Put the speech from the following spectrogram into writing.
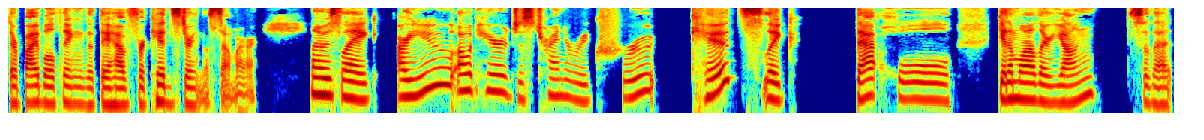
their Bible thing that they have for kids during the summer. And I was like, "Are you out here just trying to recruit kids? Like that whole get them while they're young so that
